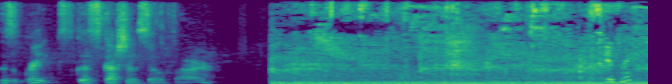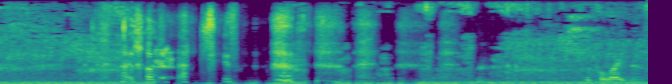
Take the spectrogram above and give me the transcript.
This is a great discussion so far. Excuse me? I love that. She's, The politeness.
